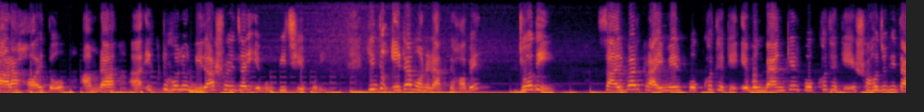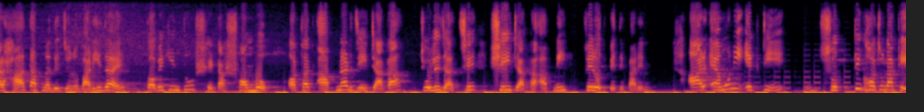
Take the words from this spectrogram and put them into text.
তারা হয়তো আমরা একটু হলেও নিরাশ হয়ে যাই এবং পিছিয়ে পড়ি। কিন্তু এটা মনে রাখতে হবে, যদি সাইবার ক্রাইমের পক্ষ থেকে এবং ব্যাংকের পক্ষ থেকে সহযোগিতার হাত আপনাদের জন্য বাড়িয়ে দেয়, তবে কিন্তু সেটা সম্ভব। অর্থাৎ আপনার যেই টাকা চলে যাচ্ছে, সেই টাকা আপনি ফেরত পেতে পারেন। আর এমনই একটি সত্যি ঘটনাকে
